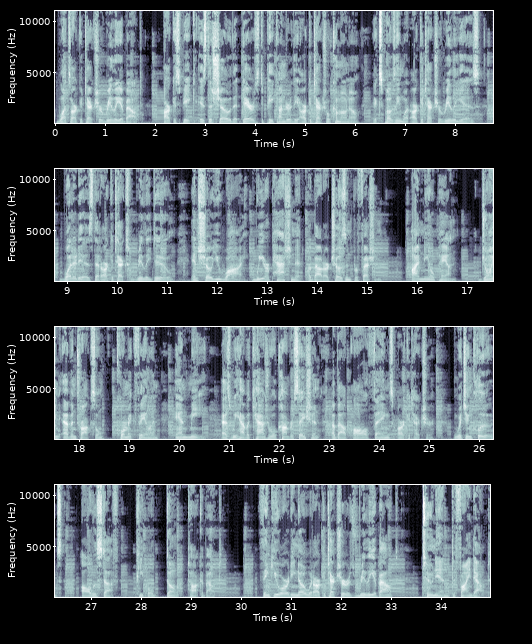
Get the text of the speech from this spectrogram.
What's architecture really about? Archispeak is the show that dares to peek under the architectural kimono, exposing what architecture really is, what it is that architects really do, and show you why we are passionate about our chosen profession. I'm Neil Pan. Join Evan Troxel, Cormac Phalen, and me as we have a casual conversation about all things architecture, which includes all the stuff people don't talk about. Think you already know what architecture is really about? Tune in to find out.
